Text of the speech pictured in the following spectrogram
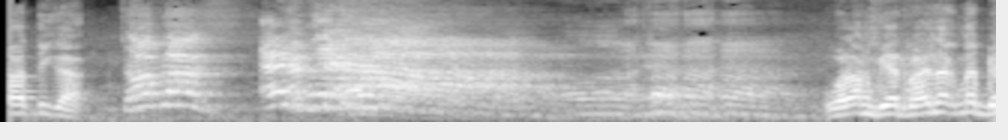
tiga. Coblos Ulang biar banyak nah biar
